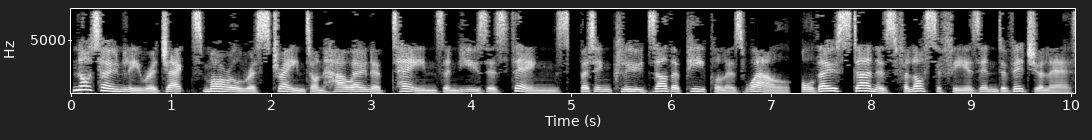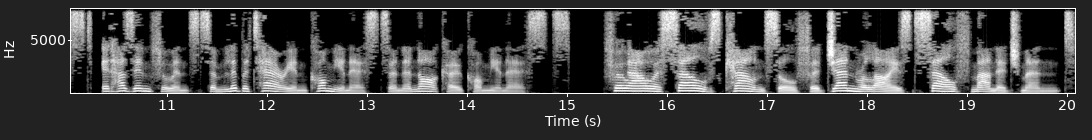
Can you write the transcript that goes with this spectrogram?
not only rejects moral restraint on how one obtains and uses things, but includes other people as well. Although Stirner's philosophy is individualist, it has influenced some libertarian communists and anarcho-communists. for ourselves Council for Generalized Self-Management,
